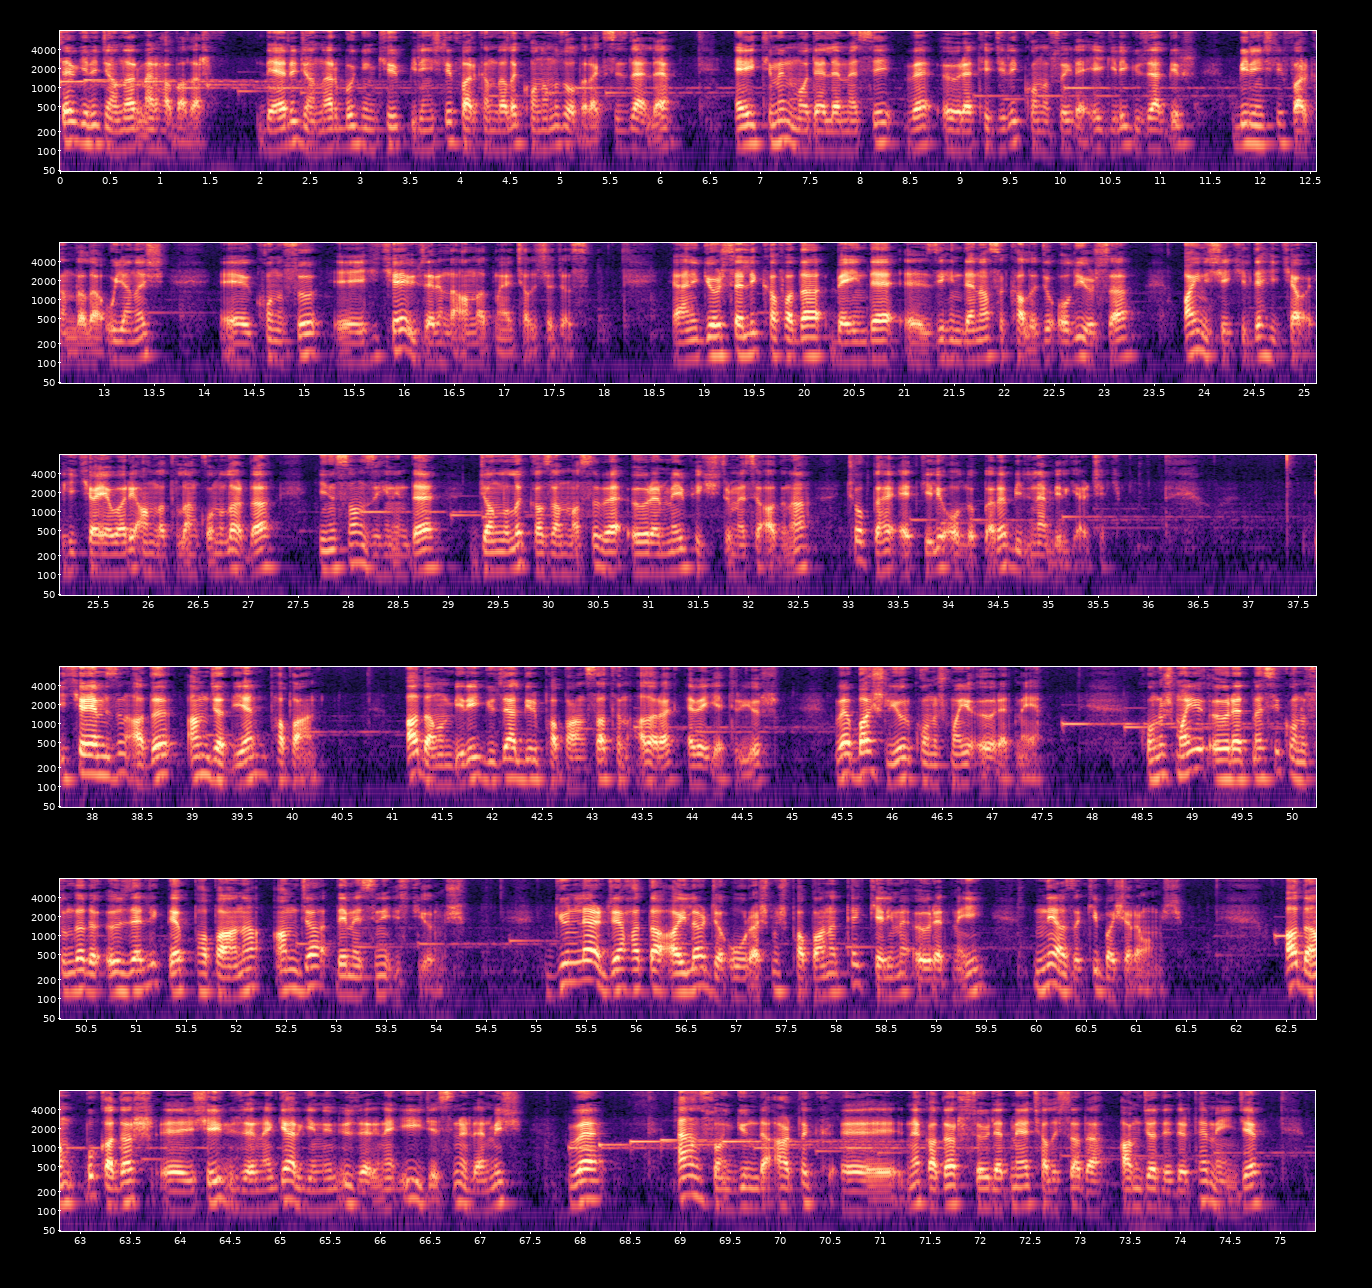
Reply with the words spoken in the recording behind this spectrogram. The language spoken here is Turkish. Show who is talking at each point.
Speaker 1: Sevgili canlar merhabalar. Değerli canlar bugünkü bilinçli farkındalık konumuz olarak sizlerle eğitimin modellemesi ve öğreticilik konusuyla ilgili güzel bir bilinçli farkındalığa uyanış e, konusu e, hikaye üzerinde anlatmaya çalışacağız. Yani görsellik kafada, beyinde, e, zihinde nasıl kalıcı oluyorsa aynı şekilde hikaye, hikayevari anlatılan konular da insan zihninde canlılık kazanması ve öğrenmeyi pekiştirmesi adına çok daha etkili oldukları bilinen bir gerçek. Hikayemizin adı Amca diyen Papağan. Adamın biri güzel bir papağan satın alarak eve getiriyor ve başlıyor konuşmayı öğretmeye. Konuşmayı öğretmesi konusunda da özellikle papağana amca demesini istiyormuş. Günlerce hatta aylarca uğraşmış papağana tek kelime öğretmeyi ne yazık ki başaramamış. Adam bu kadar e, şeyin üzerine, gerginliğin üzerine iyice sinirlenmiş ve en son günde artık e, ne kadar söyletmeye çalışsa da amca dedirtemeyince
